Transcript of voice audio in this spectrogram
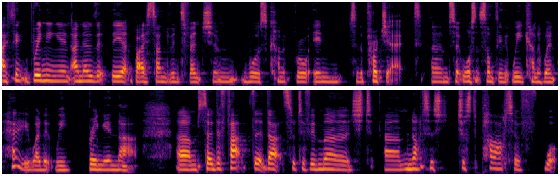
I think bringing in, I know that the bystander intervention was kind of brought in to the project. Um, so it wasn't something that we kind of went, hey, why don't we bring in that? Um, so the fact that that sort of emerged, um, not as just part of what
